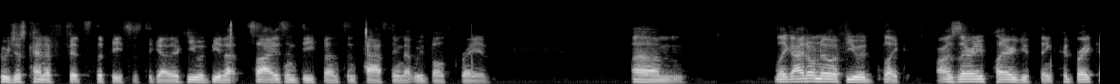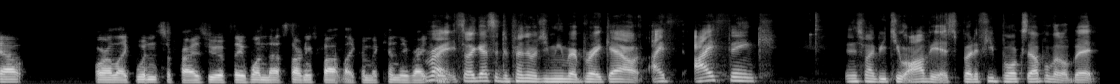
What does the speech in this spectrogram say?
who just kind of fits the pieces together. He would be that size and defense and passing that we both crave. Um, like I don't know if you would like. Is there any player you think could break out, or like wouldn't surprise you if they won that starting spot like a McKinley Wright? did? right. So I guess it depends on what you mean by breakout. I I think and this might be too obvious, but if he bulks up a little bit,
